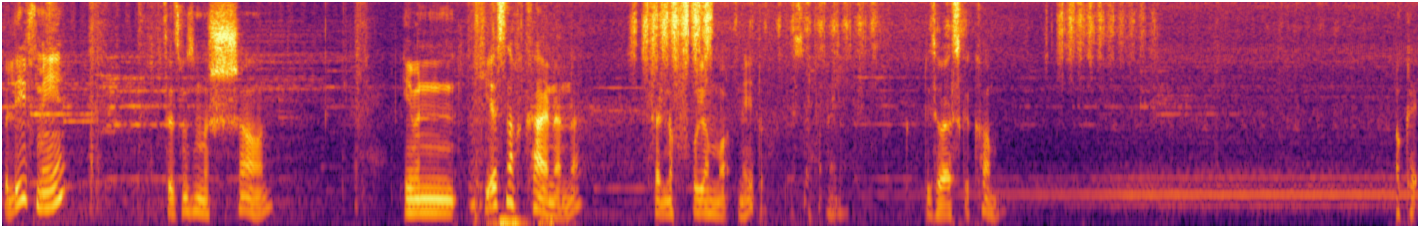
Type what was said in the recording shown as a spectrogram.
Believe me. So, jetzt müssen wir schauen. Eben, hier ist noch keiner, ne? Halt noch früher mal. Nee, doch, hier ist noch einer. Die ist gekommen. Okay.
